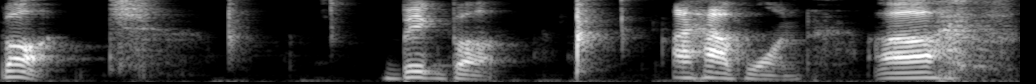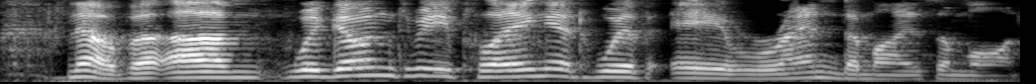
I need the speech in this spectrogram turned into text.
But, big but, I have one. Uh, no, but um, we're going to be playing it with a randomizer mod.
